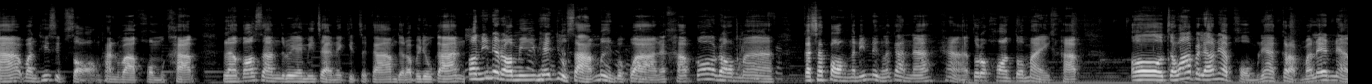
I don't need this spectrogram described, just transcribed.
นะ วันที่ 12ธันวาคมครับ แล้วก็ซันเดรียมีแจกในกิจกรรม เดี๋ยวเราไปดูกัน ตอนนี้เนี่ยเรามีเพชรอยู่ 30,000 กว่าๆนะครับ ก็เรามากระชับปองกันนิดนึงแล้วกันนะ หาตัวละครตัวใหม่ครับ เออจะว่าไปแล้วเนี่ยผมเนี่ยกลับมาเล่นเนี่ย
